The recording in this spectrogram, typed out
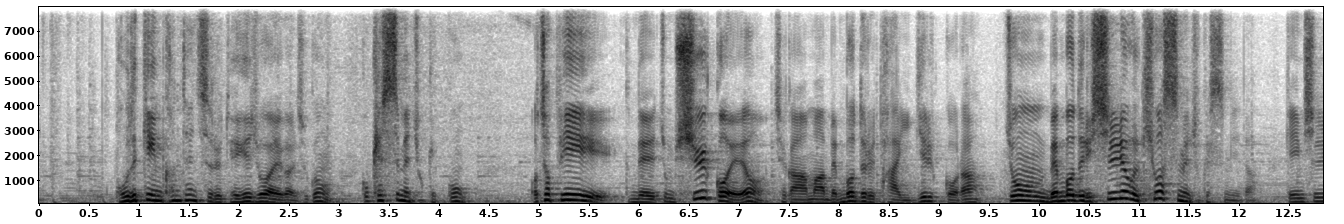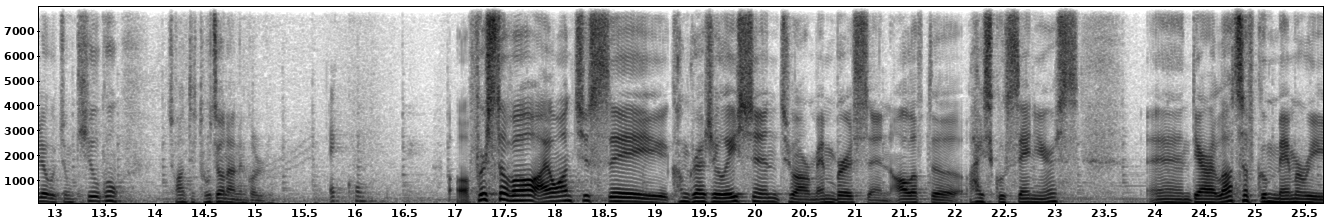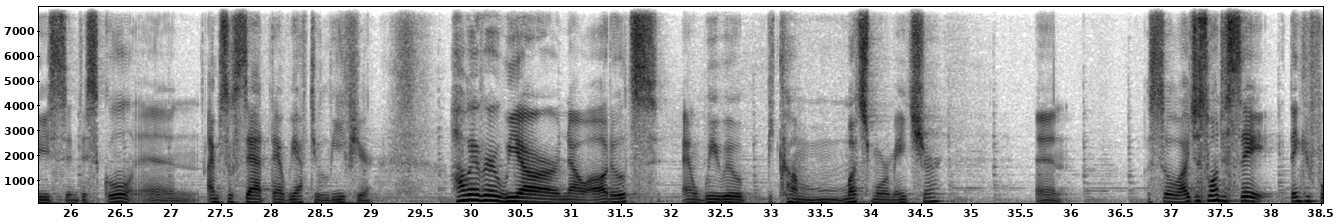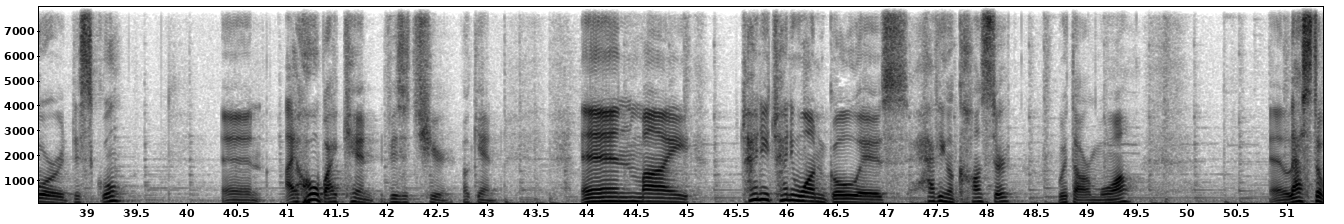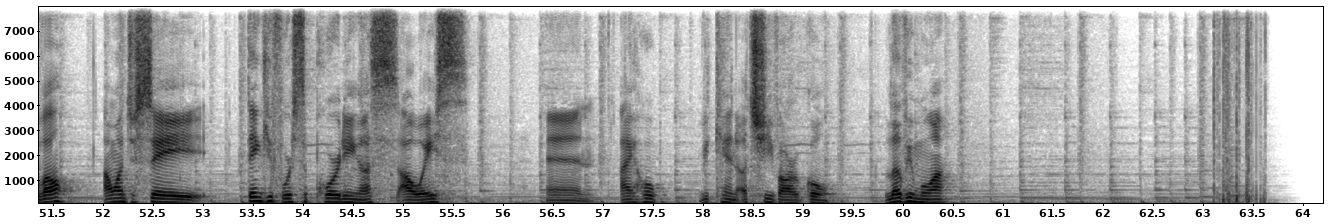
보드게임 컨텐츠를 되게 좋아해가지고 꼭 했으면 좋겠고 어차피 근데 좀 쉬울 거예요 제가 아마 멤버들을 다 이길 거라 좀 멤버들이 실력을 키웠으면 좋겠습니다 게임 실력을 좀 키우고 저한테 도전하는 걸로 에코 Uh, first of all, I want to say congratulations to our members and all of the high school seniors. And there are lots of good memories in this school, and I'm so sad that we have to leave here. However, we are now adults and we will become much more mature. And so I just want to say thank you for this school, and I hope I can visit here again. And my 2021 goal is having a concert with our MOA. And last of all, I want to say thank you for supporting us always. And I hope we can achieve our goal. Love you, MOA.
